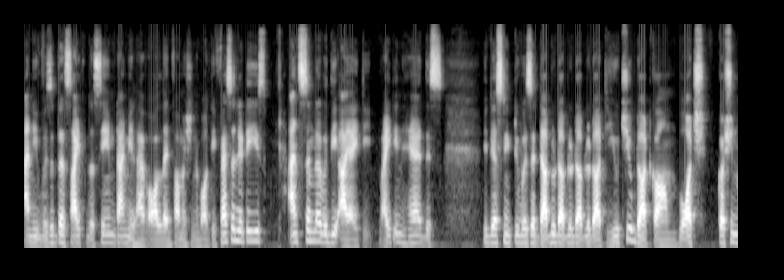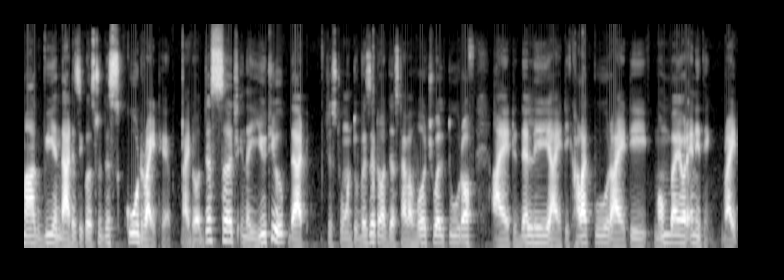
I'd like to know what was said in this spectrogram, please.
and you visit the site at the same time, you'll have all the information about the facilities, and similar with the IIT, right? In here, this you just need to visit www.youtube.com, watch question mark V and that is equals to this code right here, right? Or just search in the YouTube that just want to visit or just have a virtual tour of IIT Delhi, IIT Kharagpur, IIT Mumbai or anything, right?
